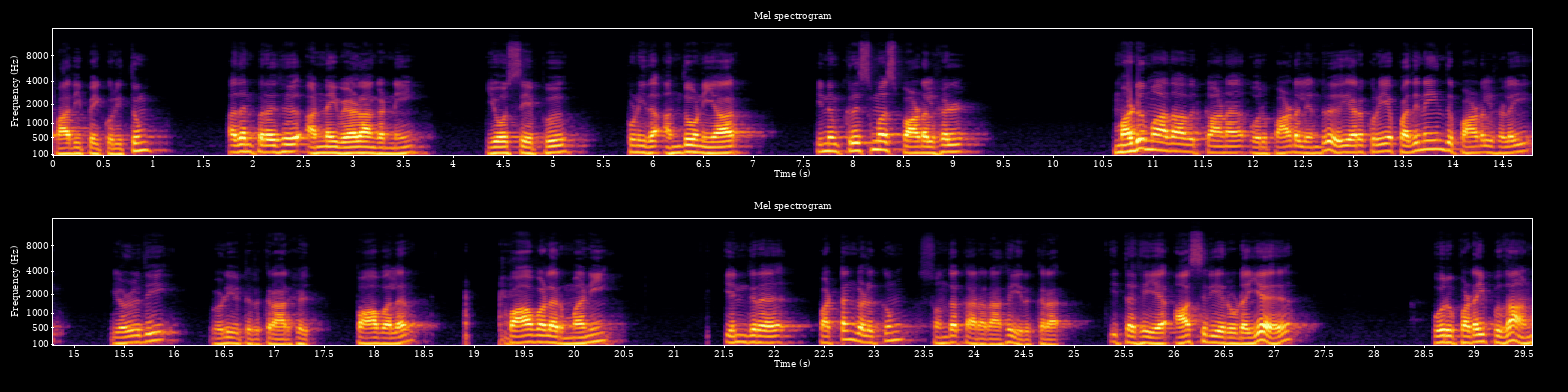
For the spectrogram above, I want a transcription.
பாதிப்பை குறித்தும் அதன் பிறகு அன்னை வேளாங்கண்ணி யோசேப்பு புனித அந்தோணியார் இன்னும் கிறிஸ்மஸ் பாடல்கள் மடுமாதாவிற்கான ஒரு பாடல் என்று ஏறக்குறைய பதினைந்து பாடல்களை எழுதி வெளியிட்டிருக்கிறார்கள். பாவலர் பாவலர் மணி என்கிற பட்டங்களுக்கும் சொந்தக்காரராக இருக்கிறார். இத்தகைய ஆசிரியருடைய ஒரு படைப்பு தான்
